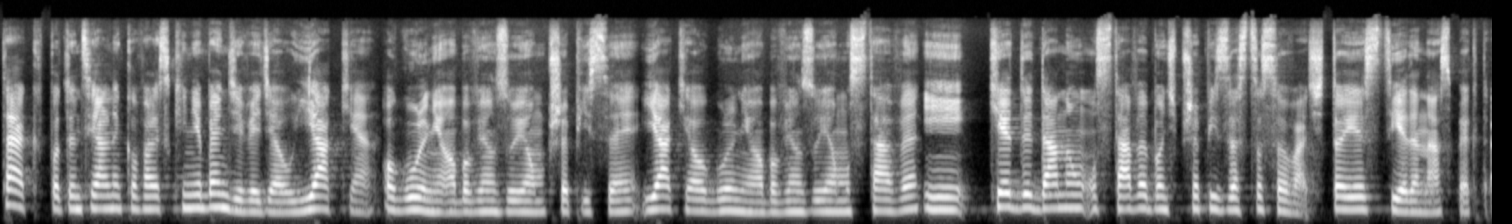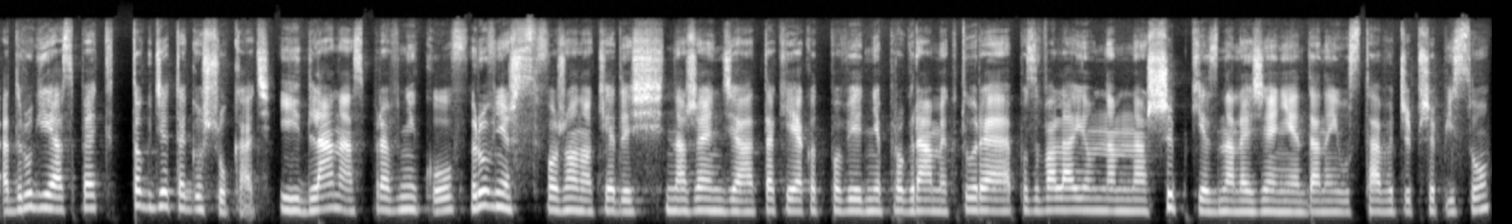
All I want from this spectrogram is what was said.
Tak, potencjalny Kowalski nie będzie wiedział, jakie ogólnie obowiązują przepisy, jakie ogólnie obowiązują ustawy i kiedy daną ustawę bądź przepis zastosować. To jest jeden aspekt. A drugi aspekt to, gdzie tego szukać. I dla nas, prawników, również stworzono kiedyś narzędzia, takie jak odpowiednie programy, które pozwalają nam na szybkie znalezienie danej ustawy czy przepisu,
